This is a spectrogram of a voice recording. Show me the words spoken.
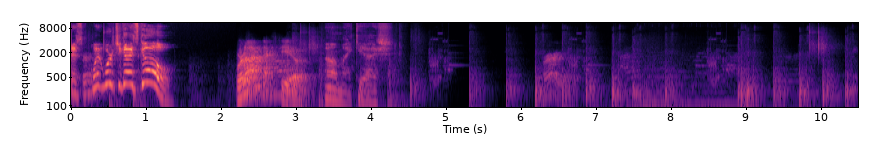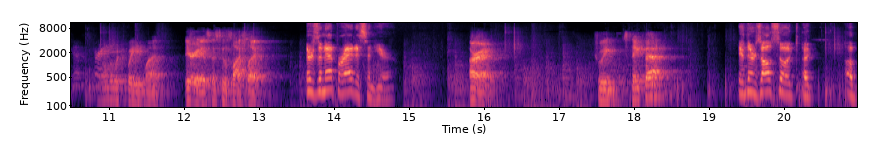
Apparatus. Wait, where'd you guys go? We're not next to you. Oh my gosh. Where are you? you I don't know which way he went. There he is. I see the flashlight. There's an apparatus in here. All right. Should we snake that? And there's also a, a, a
